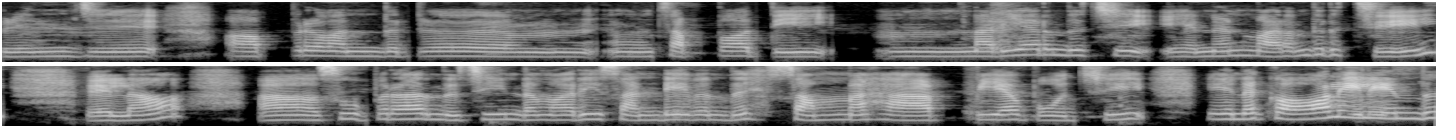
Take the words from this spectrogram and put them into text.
பிரிஞ்சு அப்புறம் வந்துட்டு சப்பாத்தி நிறையா இருந்துச்சு. என்னன்னு மறந்துடுச்சு. எல்லாம் சூப்பராக இருந்துச்சு. இந்த மாதிரி சண்டே வந்து செம்ம ஹாப்பியாக போச்சு. ஏன்னா காலையிலேருந்து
